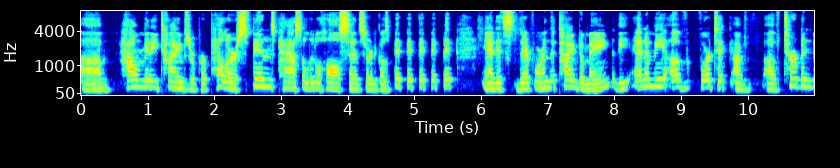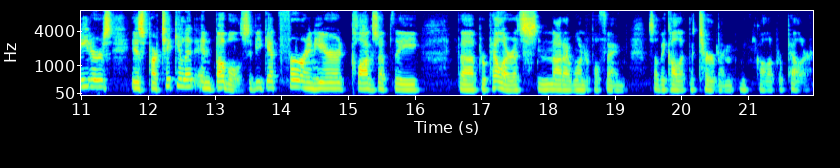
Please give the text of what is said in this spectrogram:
um, how many times a propeller spins past a little hall sensor and it goes bip, bip, bip, bip, bip, and it's therefore in the time domain. The enemy of vortex of, of turbine meters is particulate and bubbles. If you get fur in here, it clogs up the the propeller, it's not a wonderful thing. So they call it the turbine. We call it propeller.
